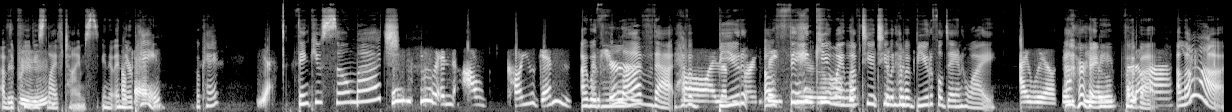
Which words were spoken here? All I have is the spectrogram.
of the previous lifetimes. You know, and their Mm-hmm. Pain. Okay. Yes. Thank you so much. Thank you. And I'll call you again. I would sure. love that. Have Oh, a I love you, beautiful. Oh, Thank you. you. My love to you too, and have a beautiful day in Hawaii. I will. Thank Alrighty, you. bye Aloha. bye. Aloha.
